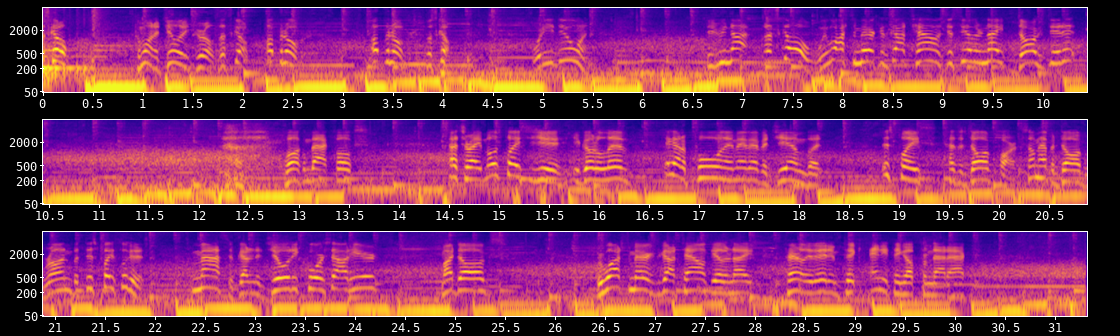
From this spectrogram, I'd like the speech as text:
Let's go. Come on, agility drills. Let's go. Up and over. Up and over. Let's go. What are you doing? Did we not? Let's go. We watched America's Got Talent just the other night. Dogs did it. Welcome back, folks. That's right. Most places you, you go to live, they got a pool and they maybe have a gym, but this place has a dog park. Some have a dog run, but this place, look at this. It's massive. Got an agility course out here. My dogs, we watched America's Got Talent the other night. Apparently they didn't pick anything up from that act.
